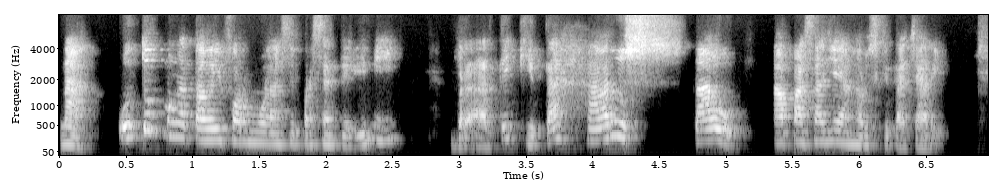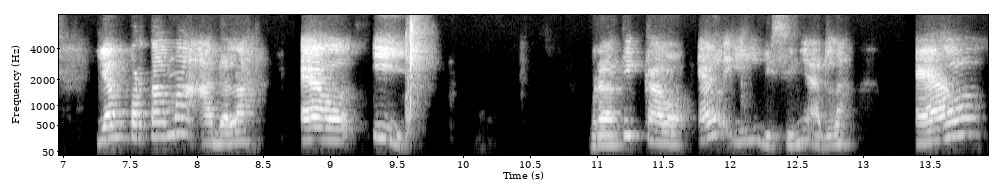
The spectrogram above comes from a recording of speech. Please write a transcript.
Nah, untuk mengetahui formulasi persentil ini, berarti kita harus tahu apa saja yang harus kita cari. Yang pertama adalah LI, Berarti kalau LI di sini adalah L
